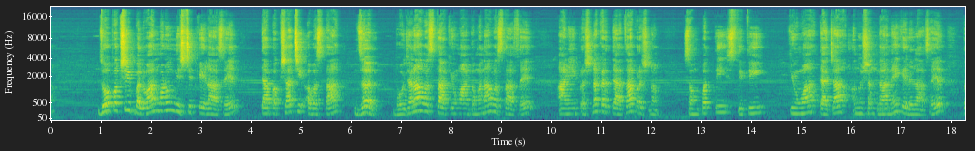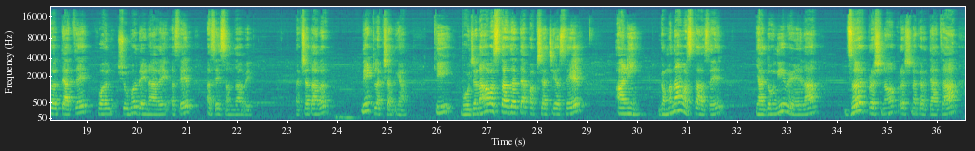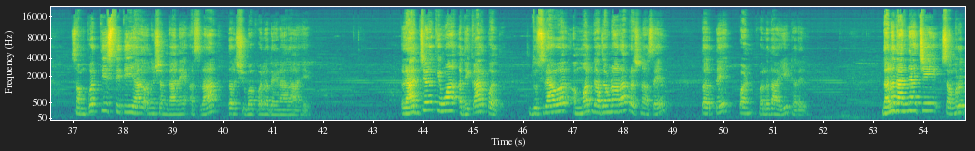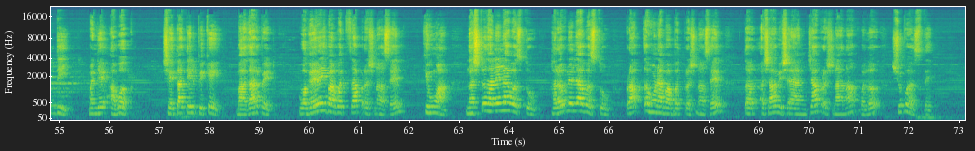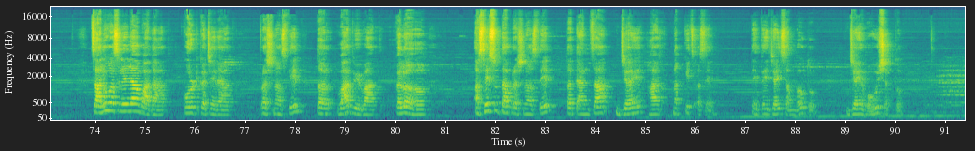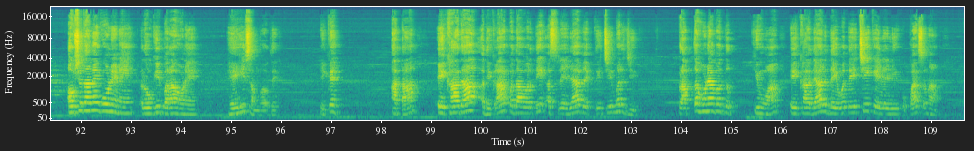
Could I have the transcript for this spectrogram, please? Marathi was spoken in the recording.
जो पक्षी बलवान म्हणून निश्चित केला असेल त्या पक्षाची अवस्था जर भोजनावस्था किंवा गमनावस्था असेल आणि प्रश्नकर्त्याचा प्रश्न संपत्ती स्थिती किंवा त्याच्या अनुषंगाने केलेला असेल तर त्याचे फल शुभ देणारे असेल असे समजावे. लक्षात आलं? नीट लक्षात घ्या की भोजनावस्था जर त्या पक्षाची असेल आणि गमनावस्था असेल या दोन्ही वेळेला जर प्रश्न प्रश्नकर्त्याचा संपत्ती स्थिती ह्या अनुषंगाने असला तर शुभफल देणारा आहे. राज्य किंवा अधिकारपद दुसऱ्यावर अंमल गाजवणारा प्रश्न असेल तर ते पण फलदायी ठरेल. धनधान्याची समृद्धी म्हणजे आवक शेतातील पिके बाजारपेठ वगैरे बाबतचा प्रश्न असेल किंवा नष्ट झालेल्या वस्तू हरवलेल्या वस्तू प्राप्त होण्याबाबत प्रश्न असेल तर अशा विषयांच्या प्रश्नांना फल शुभ असते. चालू असलेल्या वादात कोर्ट कचेऱ्यात प्रश्न असतील तर वादविवाद कलह असे सुद्धा प्रश्न असतील तर त्यांचा जय हा नक्कीच असेल. तेथे जय संभवतो जय होऊ शकतो. औषधाने गुण येणे रोगी बरा होणे हेही संभवते. ठीक आहे? आता एखाद्या अधिकार पदावरती असलेल्या व्यक्तीची मर्जी प्राप्त होण्याबद्दल किंवा एखाद्या देवतेची केलेली उपासना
